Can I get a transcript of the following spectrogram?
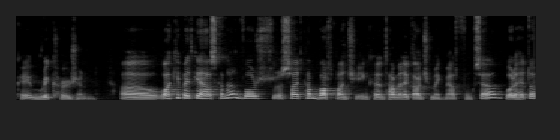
okay, recursion։ Ուղղակի պետք է հասկանալ, որ սա այդքան բարդ բան չի, ինքը ընդհանրապես կանչում ենք մի հատ ֆունկցիա, որը հետո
